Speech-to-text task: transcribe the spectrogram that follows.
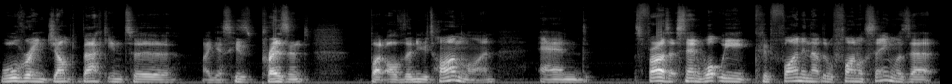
Wolverine jumped back into, I guess, his present, but of the new timeline. And as far as that stand, what we could find in that little final scene was that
